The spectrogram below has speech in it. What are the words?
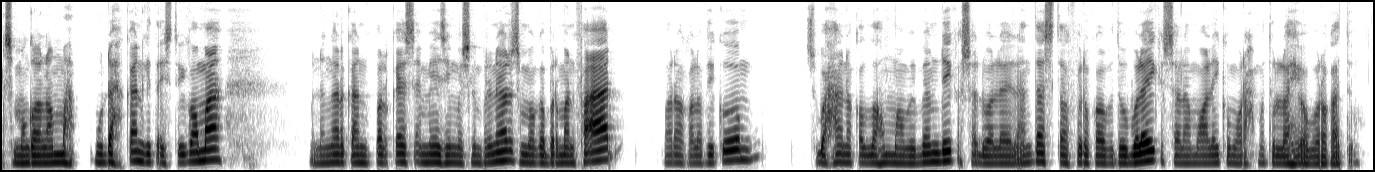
Semoga Allah mudahkan kita istiqomah mendengarkan podcast Amazing Muslimpreneur. Semoga bermanfaat. Barakallahu fikum. Subhanakallahumma wa bihamdik asyhadu an la ilaha illa anta. Assalamualaikum warahmatullahi wabarakatuh.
